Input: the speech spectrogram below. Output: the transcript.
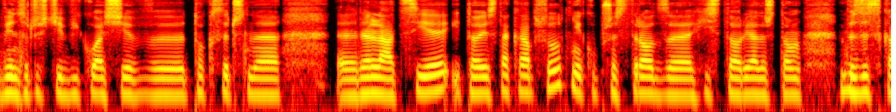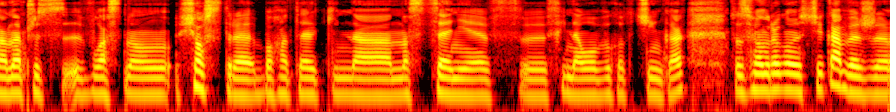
więc oczywiście wikła się w toksyczne e, relacje i to jest taka absolutnie ku przestrodze historia, zresztą wyzyskana przez własną siostrę bohaterki na, na scenie w finałowych odcinkach. To swoją drogą jest ciekawe, że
